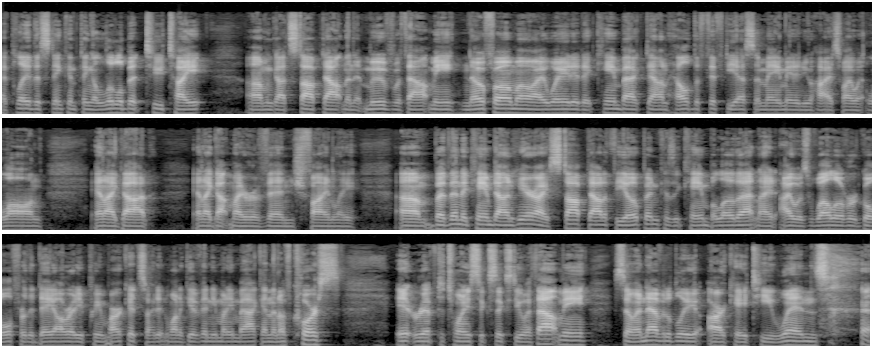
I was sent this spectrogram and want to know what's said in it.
I played the stinking thing a little bit too tight. Um, got stopped out and then it moved without me. No FOMO. I waited. It came back down, held the 50 SMA, made a new high, so I went long, and I got and I got my revenge finally. Um, but then it came down here. I stopped out at the open because it came below that, and I, I was well over goal for the day already pre-market, so I didn't want to give any money back. And then of course, it ripped to 2660 without me. So inevitably, RKT wins.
